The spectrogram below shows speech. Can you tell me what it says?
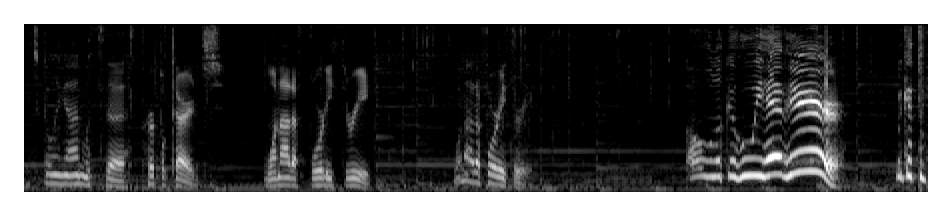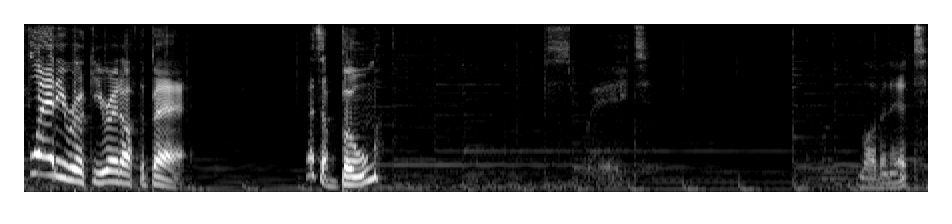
What's going on with the purple cards? One out of 43. One out of 43. Oh, look at who we have here. We got the Vladdy rookie right off the bat. That's a boom. Sweet. Loving it.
